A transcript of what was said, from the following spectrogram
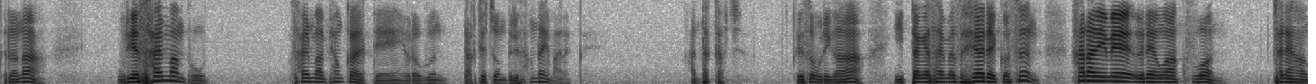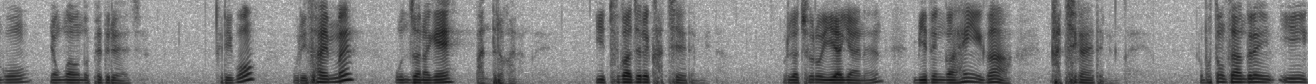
그러나 우리의 삶만 보, 삶만 평가할 때 여러분 낙제점들이 상당히 많을 거예요. 안타깝죠. 그래서 우리가 이 땅에 살면서 해야 될 것은 하나님의 은혜와 구원 찬양하고 영광을 높여드려야죠. 그리고 우리 삶을 온전하게 만들어가는 거예요. 이 두 가지를 같이 해야 됩니다. 우리가 주로 이야기하는 믿음과 행위가 같이 가야 되는 거예요. 보통 사람들은 이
